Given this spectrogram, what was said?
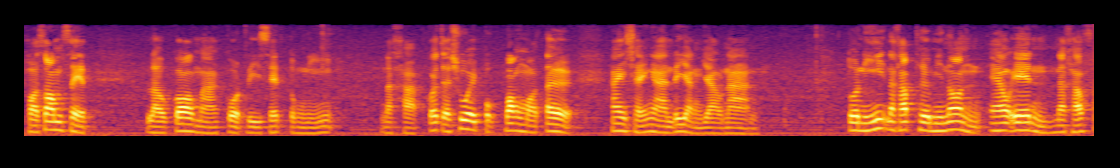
พอซ่อมเสร็จเราก็มากดรีเซ็ตตรงนี้นะครับก็จะช่วยปกป้องมอเตอร์ให้ใช้งานได้อย่างยาวนาน ตัวนี้นะครับเทอร์มินอล LN นะครับไฟ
